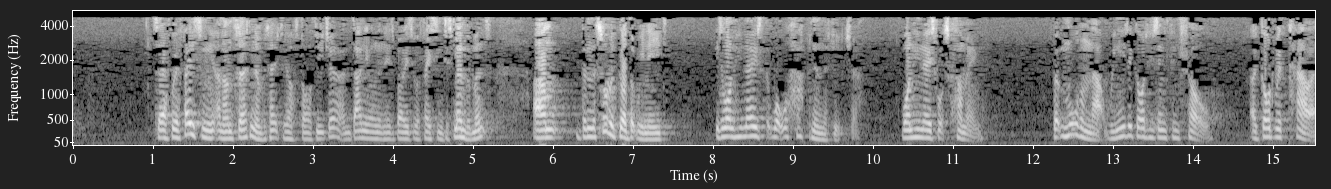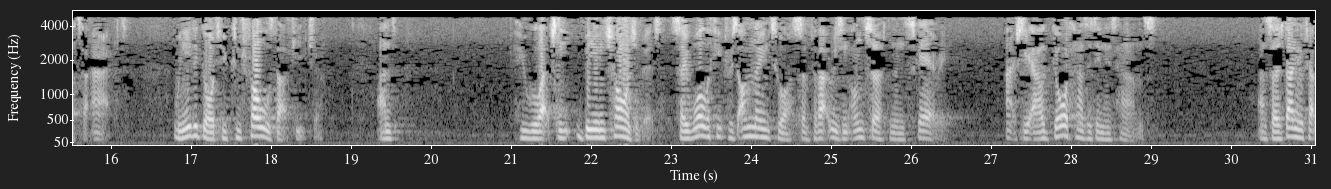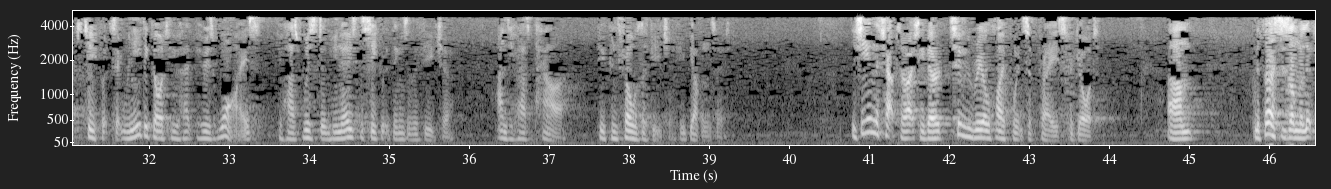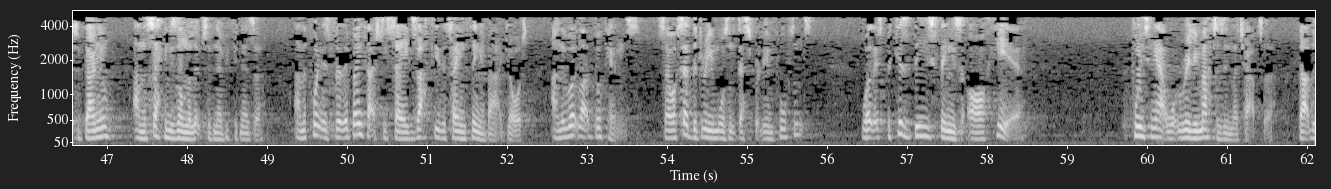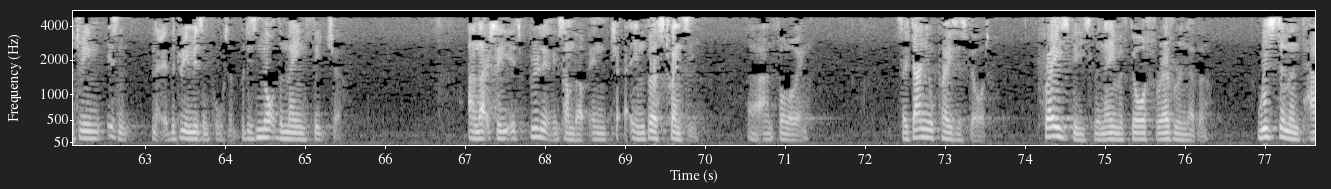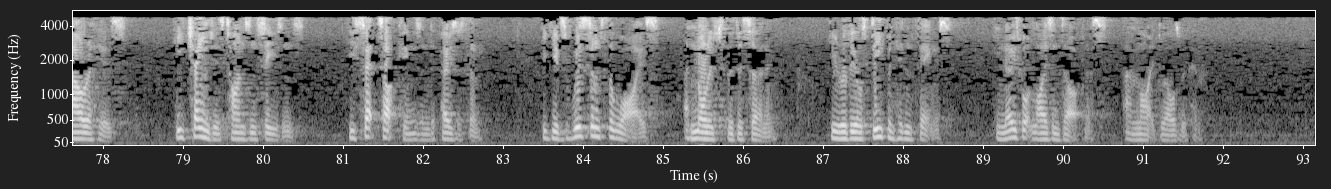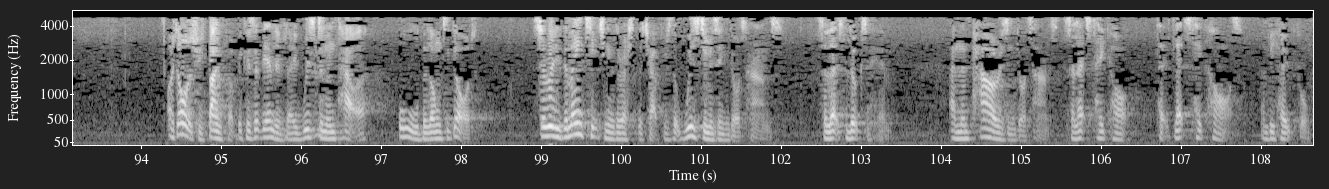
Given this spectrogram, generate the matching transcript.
So if we're facing an uncertain and potentially hostile future, and Daniel and his buddies were facing dismemberment, um, then the sort of God that we need is one who knows that what will happen in the future, one who knows what's coming, but more than that, we need a God who's in control, a God with power to act. We need a God who controls that future and who will actually be in charge of it. So while the future is unknown to us and for that reason uncertain and scary, actually our God has it in his hands. And so, as Daniel chapter 2 puts it, we need a God who, ha- who is wise, who has wisdom, who knows the secret things of the future, and who has power, who controls the future, who governs it. You see, in the chapter, actually, there are two real high points of praise for God. Um, the first is on the lips of Daniel, and the second is on the lips of Nebuchadnezzar. And the point is that they both actually say exactly the same thing about God, and they work like bookends. So I said the dream wasn't desperately important. Well, it's because these things are here, pointing out what really matters in the chapter, that the dream isn't, no, the dream is important, but is not the main feature. And actually, it's brilliantly summed up in, in verse 20 uh, and following. So Daniel praises God. Praise be to the name of God forever and ever. Wisdom and power are his. He changes times and seasons. He sets up kings and deposes them. He gives wisdom to the wise and knowledge to the discerning. He reveals deep and hidden things. He knows what lies in darkness, and light dwells with him. Idolatry is bankrupt because at the end of the day, wisdom and power all belong to God. So, really, the main teaching of the rest of the chapter is that wisdom is in God's hands. So, let's look to Him. And then power is in God's hands. So, let's take heart, let's take heart and be hopeful.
